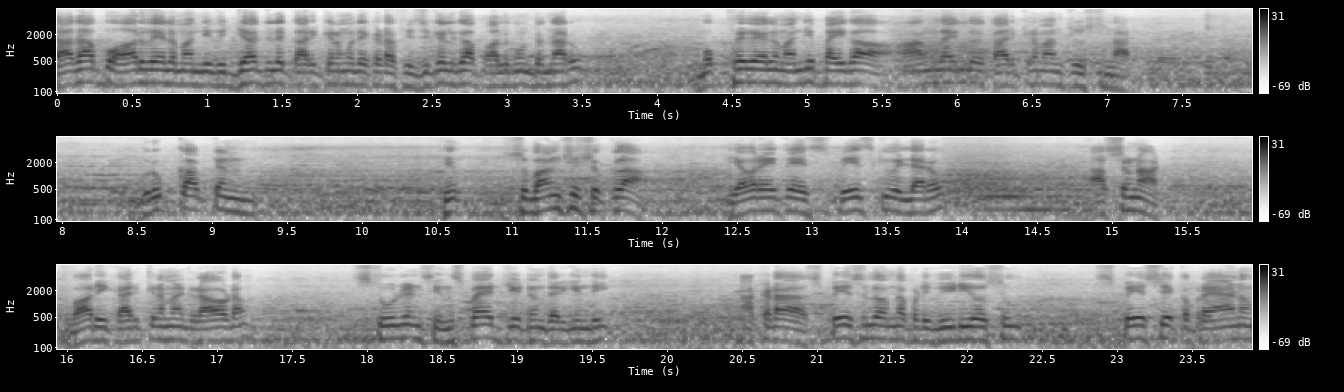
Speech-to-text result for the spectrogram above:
దాదాపు ఆరు వేల మంది విద్యార్థుల కార్యక్రమంలో ఇక్కడ ఫిజికల్గా పాల్గొంటున్నారు ముప్పై వేల మంది పైగా ఆన్లైన్లో కార్యక్రమాన్ని చూస్తున్నారు. గ్రూప్ కెప్టెన్ శుభాంశు శుక్లా ఎవరైతే స్పేస్కి వెళ్ళారో అస్ట్రనాట్ వారి కార్యక్రమానికి రావడం స్టూడెంట్స్ ఇన్స్పైర్ చేయడం జరిగింది. అక్కడ స్పేస్లో ఉన్నప్పటి వీడియోసు స్పేస్ యొక్క ప్రయాణం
